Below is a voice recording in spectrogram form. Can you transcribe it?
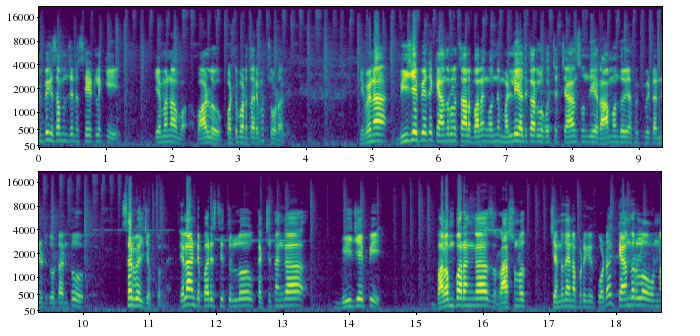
ఎంపీకి సంబంధించిన సీట్లకి ఏమైనా వాళ్ళు పట్టుబడతారేమో చూడాలి. ఏమైనా బీజేపీ అయితే కేంద్రంలో చాలా బలంగా ఉంది మళ్ళీ అధికారంలోకి వచ్చే ఛాన్స్ ఉంది రామందరు ఎఫెక్ట్ వీటన్నిటితో అంటూ సర్వేలు చెప్తున్నాయి. ఇలాంటి పరిస్థితుల్లో ఖచ్చితంగా బీజేపీ బలం పరంగా రాష్ట్రంలో చిన్నదైనప్పటికీ కూడా కేంద్రంలో ఉన్న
